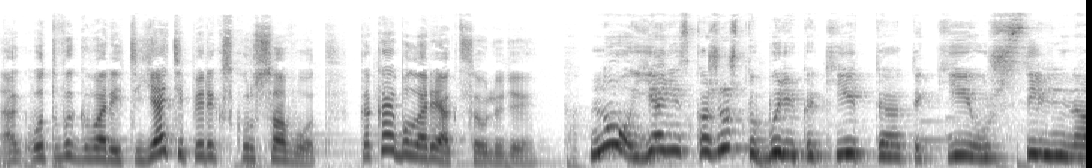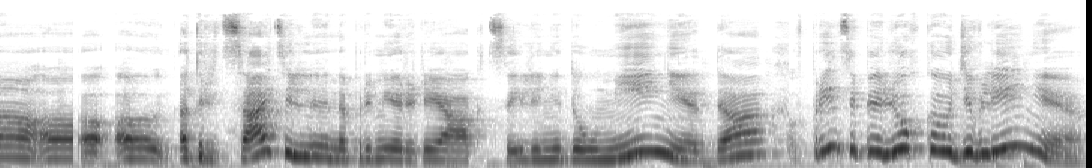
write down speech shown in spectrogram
А, вот вы говорите, я теперь экскурсовод. Какая была реакция у людей? Ну, я не скажу, что были какие-то такие уж сильно э, э, отрицательные, например, реакции или недоумения, да. В принципе, легкое удивление,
